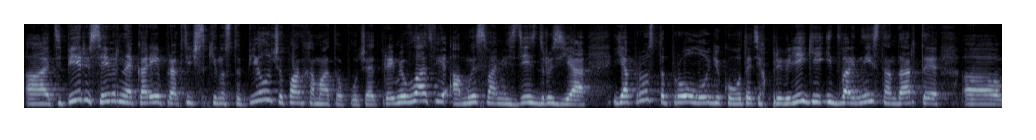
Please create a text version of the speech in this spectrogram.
А теперь Северная Корея практически наступила, Чулпан Хаматова получает премию в Латвии, а мы с вами здесь, друзья. Я просто про логику вот этих привилегий и двойные стандарты э,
